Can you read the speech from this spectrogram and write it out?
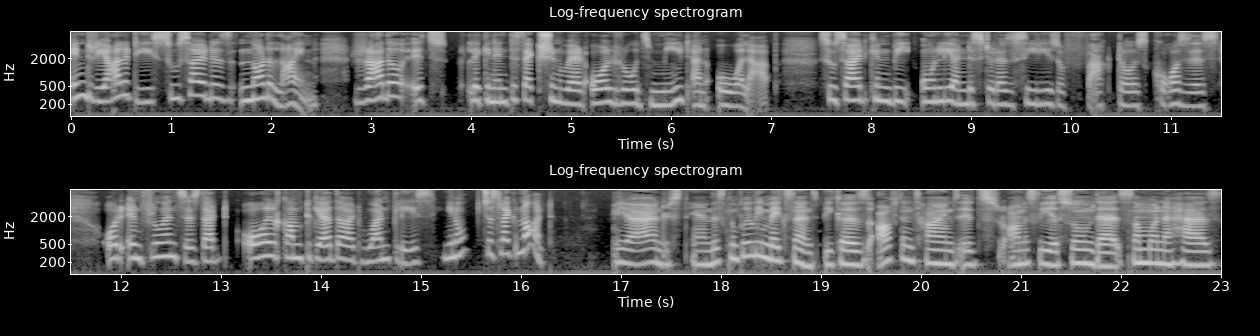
in reality suicide is not a line. Rather it's like an intersection where all roads meet and overlap. Suicide can be only understood as a series of factors causes or influences that all come together at one place you know just like a knot yeah, I understand. This completely makes sense because oftentimes it's honestly assumed that someone that has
